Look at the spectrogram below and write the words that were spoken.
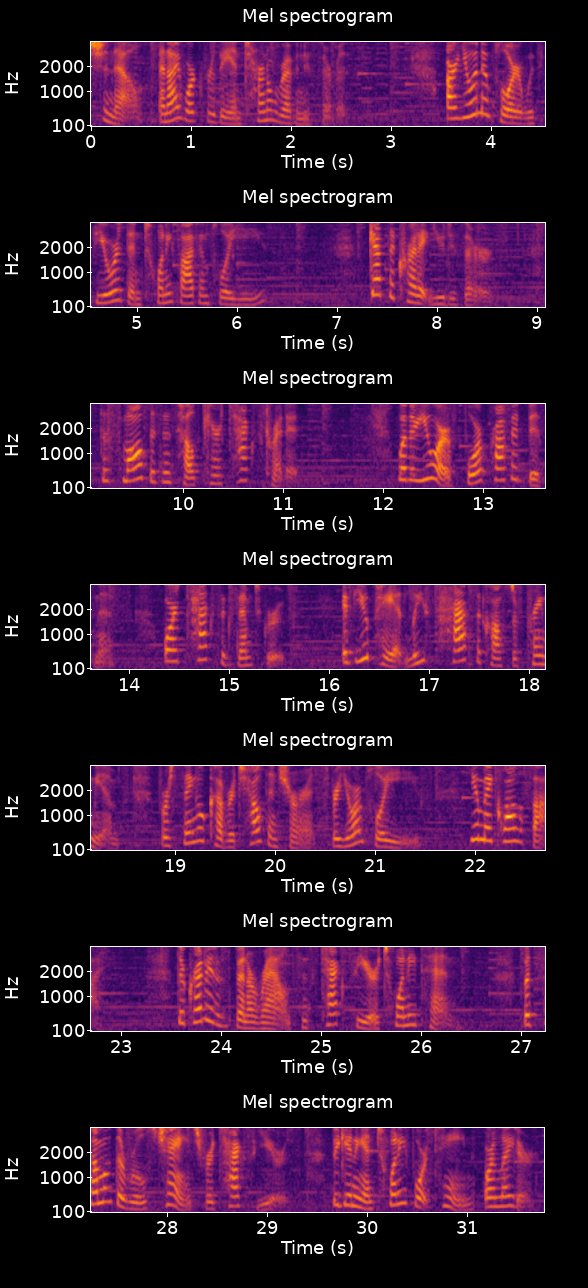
Chanel, and I work for the Internal Revenue Service. Are you an employer with fewer than 25 employees? Get the credit you deserve the Small Business Healthcare Tax Credit. Whether you are a for profit business or a tax exempt group, if you pay at least half the cost of premiums for single coverage health insurance for your employees, you may qualify. The credit has been around since tax year 2010, but some of the rules change for tax years beginning in 2014 or later.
